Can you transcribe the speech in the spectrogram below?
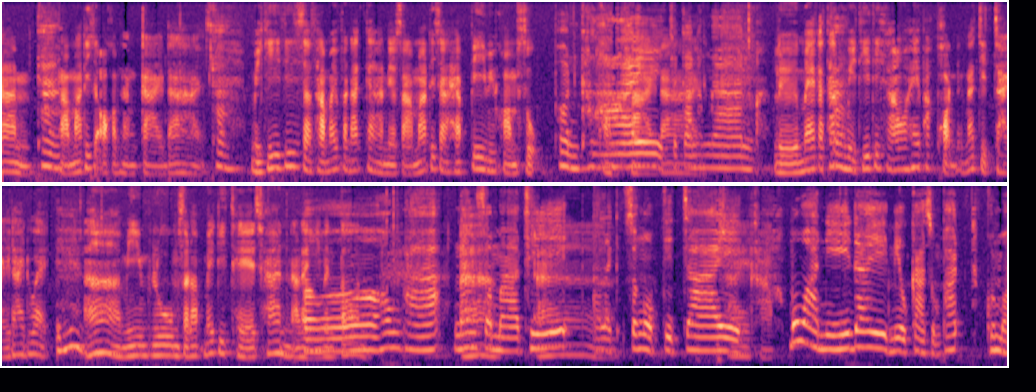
านค่ะสามารถที่จะออกกำลังกายได้ค่ะมีที่ที่จะทำให้พนักงานเนี่ยสามารถที่จะแฮปปี้มีความสุขผ่อนคลาผ่อนคลายยได้จากการทำงาน หรือแม้กระทั่งค่ะมีที่ที่เขาให้พักผ่อนทางด้านจิตใจได้ด้วยอืมอ่ามีรูมสำหรับ meditation อะไรอย่างนี้เป็นต้นอ๋อห้องพระนั่งอ่าสมาธิอ่าอะไรสงบจิตใจใช่ครับเมื่อวานนี้ได้มีโอกาสสัมภาษณ์คุณหมอ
